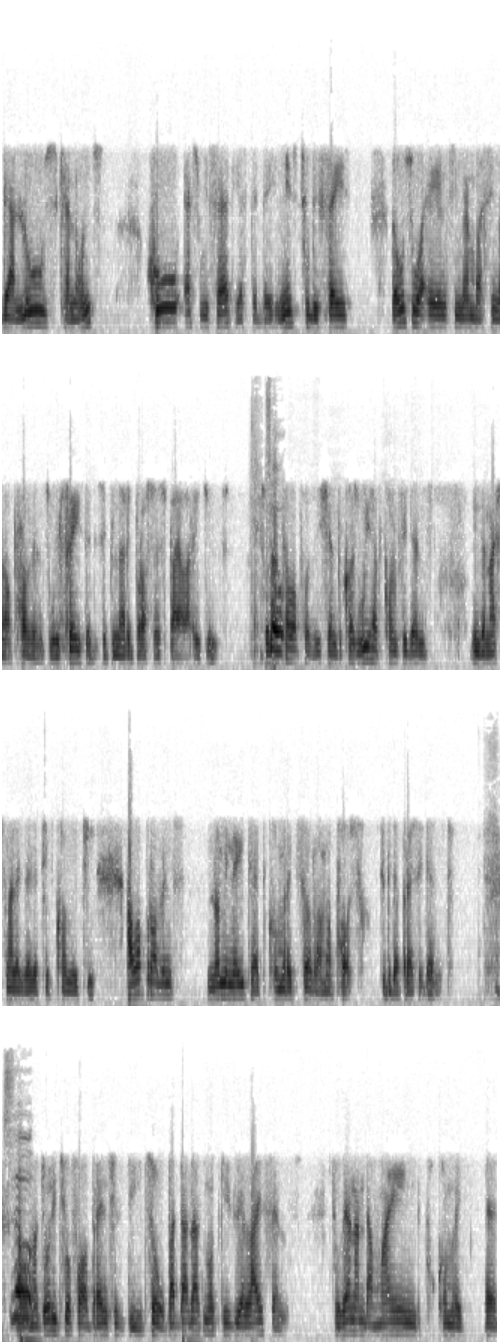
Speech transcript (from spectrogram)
They are loose cannons who, as we said yesterday, needs to be faced. Those who are ANC members in our province will face the disciplinary process by our agents. So, so that's our position because we have confidence in the National Executive Committee. Our province nominated Comrade Cyril Ramaphosa to be the president. So, our majority of our branches did so, but that does not give you a license to then undermine Comrade uh,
